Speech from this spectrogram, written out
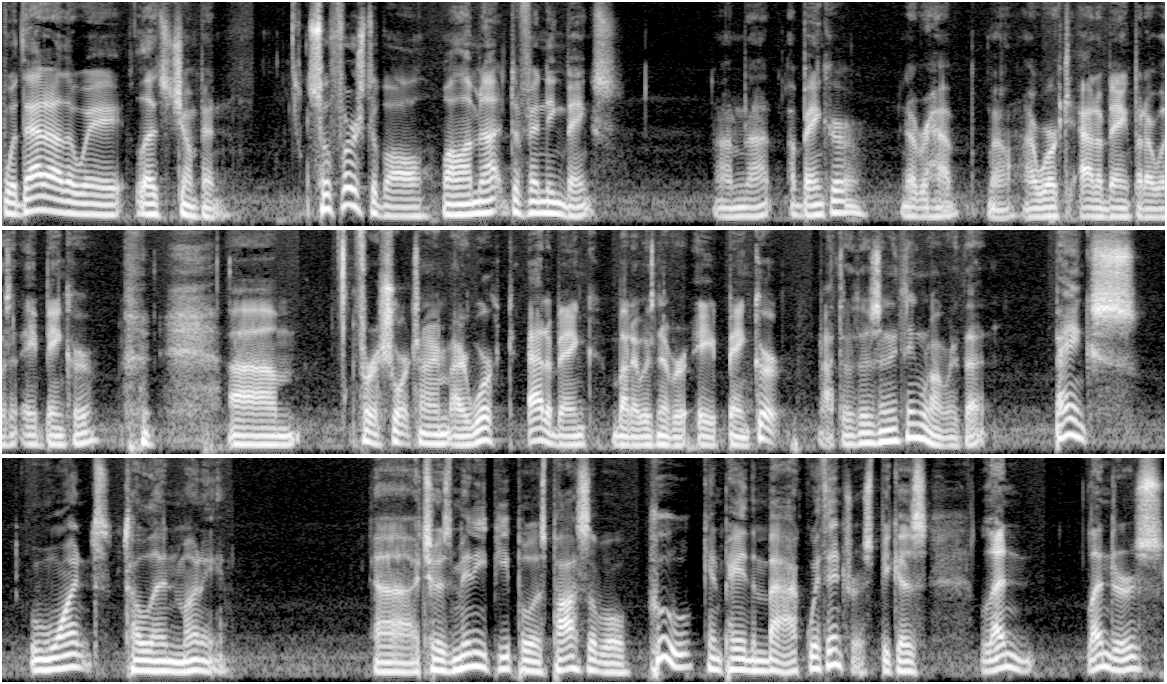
with that out of the way, let's jump in. So, first of all, while I'm not defending banks, I'm not a banker, never have. Well, I worked at a bank, but I wasn't a banker. um, for a short time, I worked at a bank, but I was never a banker. Not that there's anything wrong with that. Banks want to lend money uh, to as many people as possible who can pay them back with interest because lend lenders,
